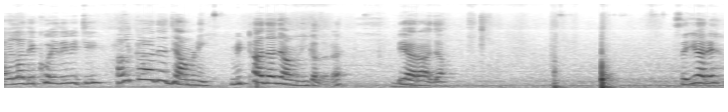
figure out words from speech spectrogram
ਅਗਲਾ ਦੇਖੋ ਇਹਦੇ ਵਿੱਚ ਹੀ ਹਲਕਾ ਜਿਹਾ ਜਾਮਣੀ ਮਿੱਠਾ ਜਿਹਾ ਜਾਮਣੀ ਕਲਰ ਹੈ ਪਿਆਰਾ ਜਿਹਾ। ਸਹੀ ਆ ਰਿਹਾ?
